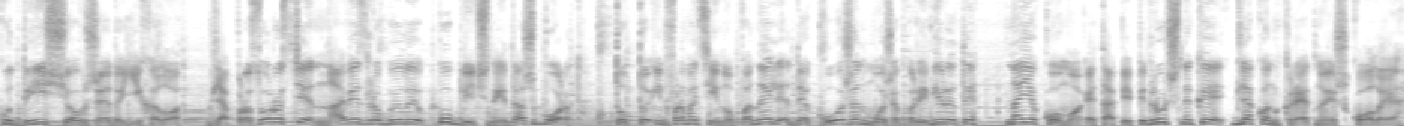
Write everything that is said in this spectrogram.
куди що вже доїхало. Для прозорості навіть зробили публічний дашборд, тобто інформаційну панель, де кожен може перевірити, на якому етапі підручники для конкретної школи.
